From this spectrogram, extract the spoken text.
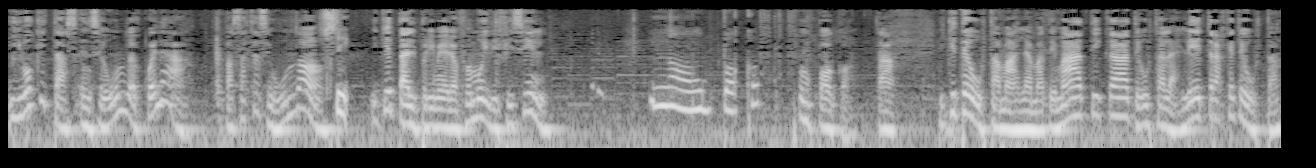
¿Y vos qué estás? ¿En segundo de escuela? ¿Pasaste a segundo? Sí. ¿Y qué tal primero? ¿Fue muy difícil? No, un poco. Un poco, está. ¿Y qué te gusta más? ¿La matemática? ¿Te gustan las letras? ¿Qué te gusta?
